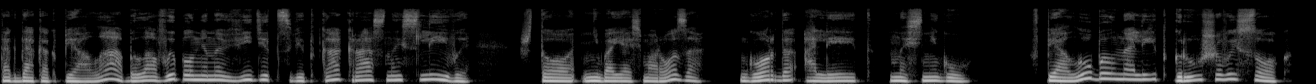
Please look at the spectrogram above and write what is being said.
тогда как пиала была выполнена в виде цветка красной сливы — что, не боясь мороза, гордо олеет на снегу. В пиалу был налит грушевый сок.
